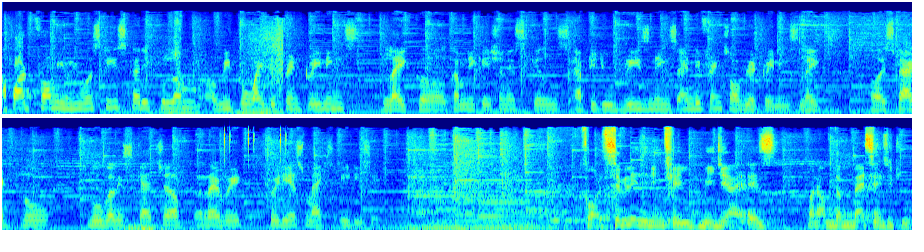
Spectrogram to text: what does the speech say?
Apart from universities curriculum, uh, we provide different trainings like uh, communication skills, aptitude reasonings and different software trainings like uh, Pro, Google SketchUp, Revit, 3ds Max, etc. For civil engineering field, BGI is one of the best institute.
